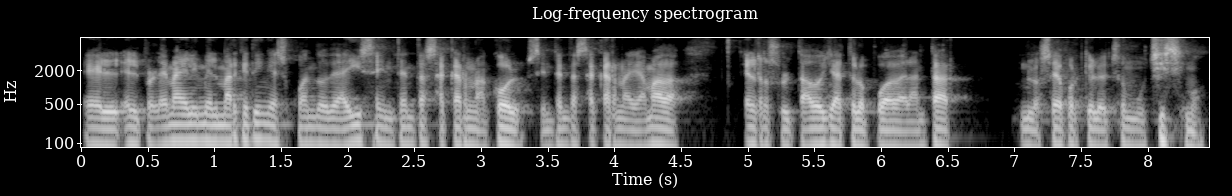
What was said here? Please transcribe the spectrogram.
El, el, problema del email marketing es cuando de ahí se intenta sacar una call, se intenta sacar una llamada. El resultado ya te lo puedo adelantar lo sé porque lo he hecho muchísimo.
